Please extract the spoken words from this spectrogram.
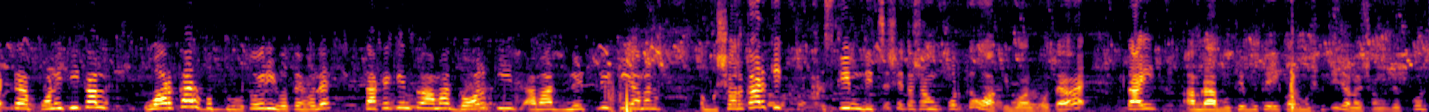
একটা পলিটিক্যাল ওয়ার্কার তৈরি হতে হলে তাকে কিন্তু আমার দল কি, আমার নেত্রী কি, আমার সরকার কি স্কিম দিচ্ছে সেটা সম্পর্কে ওয়াকিবহল হতে হয়। তাই আমরা বুথে বুথে এই কর্মসূচি জনসংযোগ করছি।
